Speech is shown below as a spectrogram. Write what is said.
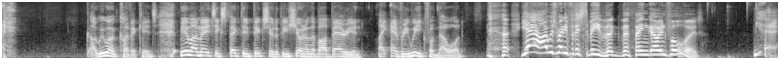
God, we weren't clever kids. Me and my mates expected Big Show to be Shonan the Barbarian like every week from now on. Yeah, I was ready for this to be the the thing going forward. Yeah.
